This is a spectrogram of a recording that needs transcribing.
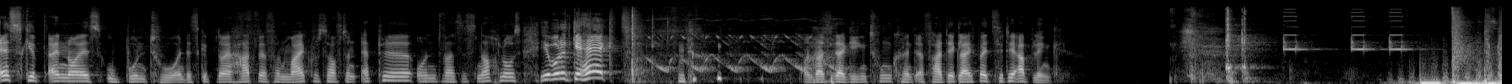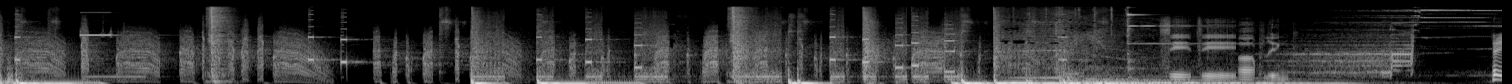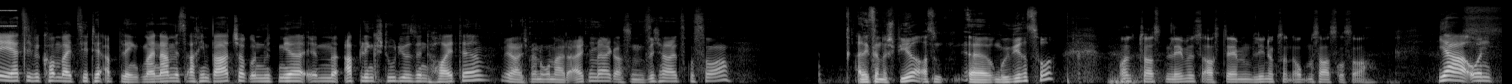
Es gibt ein neues Ubuntu und es gibt neue Hardware von Microsoft und Apple. Und was ist noch los? Ihr wurdet gehackt! und was ihr dagegen tun könnt, erfahrt ihr gleich bei CT Uplink. CT Uplink. Hey, herzlich willkommen bei CT Uplink. Mein Name ist Achim Bartschok und mit mir im Uplink-Studio sind heute Ja, ich bin Ronald Eikenberg aus dem Sicherheitsressort. Alexander Spier aus dem äh, Mobilressort. Und Thorsten Lemus aus dem Linux- und Open Source Ressort. Ja, und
